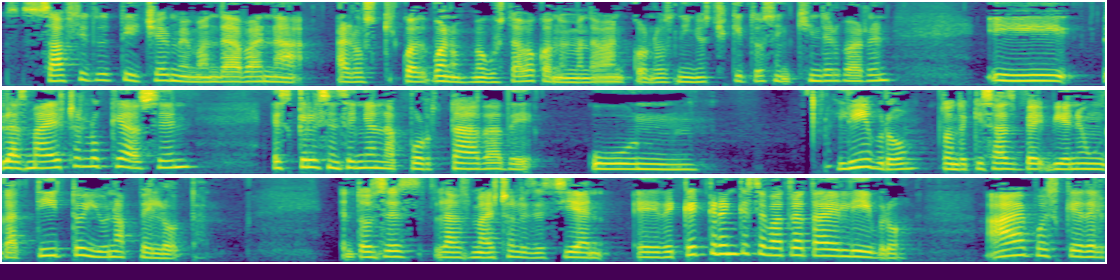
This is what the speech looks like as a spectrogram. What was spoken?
substitute teacher, me mandaban a, a los, bueno, me gustaba cuando me mandaban con los niños chiquitos en kindergarten y las maestras lo que hacen es que les enseñan la portada de un libro donde quizás viene un gatito y una pelota. Entonces las maestras les decían, eh, ¿de qué creen que se va a tratar el libro? Ah, pues que, del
